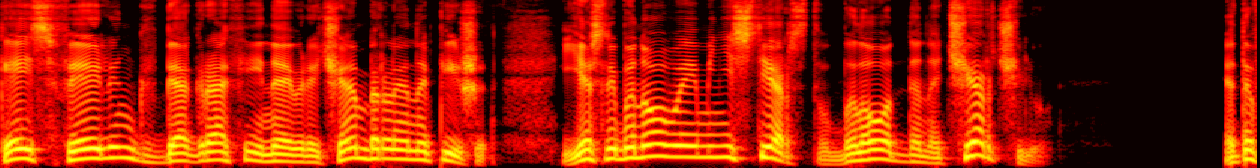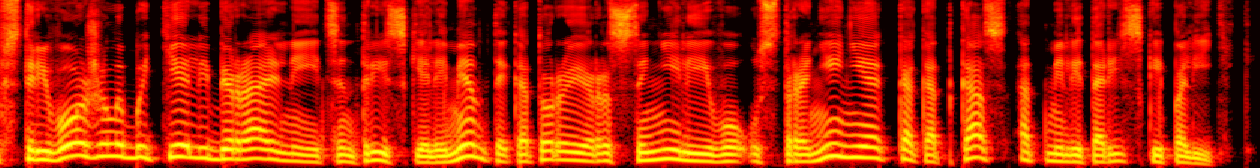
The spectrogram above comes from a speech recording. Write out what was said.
Кейс Фейлинг в биографии Невеля Чемберлена пишет, «Если бы новое министерство было отдано Черчиллю, это встревожило бы те либеральные и центристские элементы, которые расценили его устранение как отказ от милитаристской политики.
